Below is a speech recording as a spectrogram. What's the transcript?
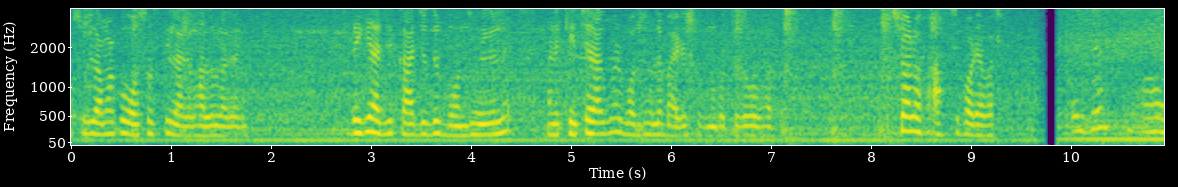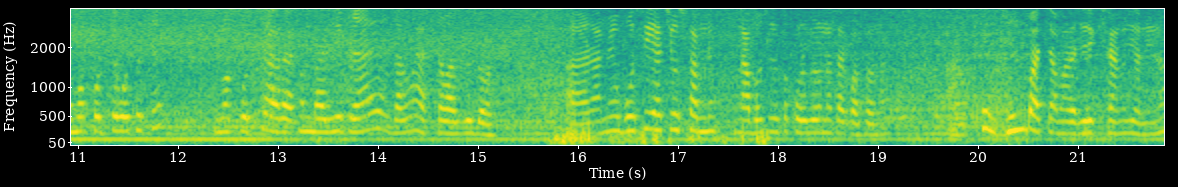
অসুবিধা, আমার খুব অস্বস্তি লাগে, ভালো লাগে না। দেখি আজকে কাজ ওদের বন্ধ হয়ে গেলে মানে কেচে রাখব আর বন্ধ হলে বাইরে শুকনো করতে দেবো ভাবছি চলো, আসছি পরে আবার। এই যে হোমওয়ার্ক করতে বসেছে। হোমওয়ার্ক করছে, আর এখন বাজিয়ে প্রায় দেখো একটা বাজবে দশ। আর আমিও বসেই আছি ওর সামনে। না বসলে তো করবেও না, তার কথা না। আর খুব ঘুম পাচ্ছে আমার আজকে কেন জানি না।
